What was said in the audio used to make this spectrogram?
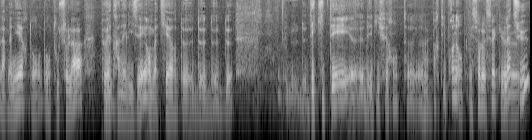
la manière dont, tout cela peut être analysé en matière de, d'équité des différentes parties prenantes. Et sur le fait que là-dessus,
